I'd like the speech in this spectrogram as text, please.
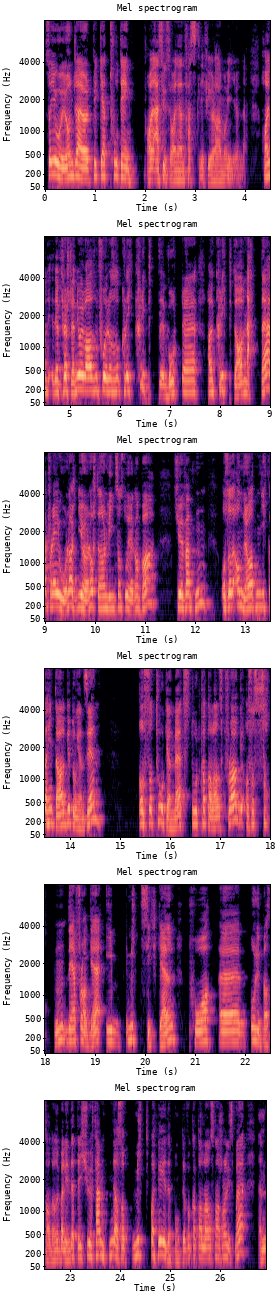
så gjorde jo Jared Piquet to ting. Jeg syns han er en festlig fyr. da, jeg må innrømme det. Han, det første han gjorde, var at han å klippte bort uh, Han klippte av nettet, for det gjør han, gjør han ofte når han vinner sånne store kamper. 2015. Og så det andre var at han gikk og henta guttungen sin. Og så tok han med et stort katalansk flagg, og så satte han det flagget i midtsirkelen på uh, Olympiastadionet i Berlin. Dette er 2015, det er altså midt på høydepunktet for katalansk nasjonalisme. En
